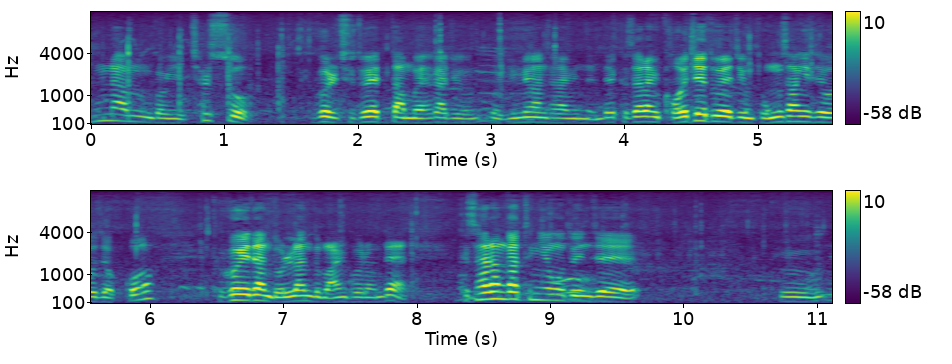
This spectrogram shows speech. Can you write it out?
흥남 거기 철수 그걸 주도했다 뭐 해가지고 뭐 유명한 사람이 있는데 그 사람이 거제도에 지금 동상이 세워졌고 그거에 대한 논란도 많고 그런데 그 사람 같은 경우도 이제 그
